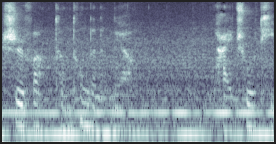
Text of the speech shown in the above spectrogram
释放疼痛的能量，排出体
